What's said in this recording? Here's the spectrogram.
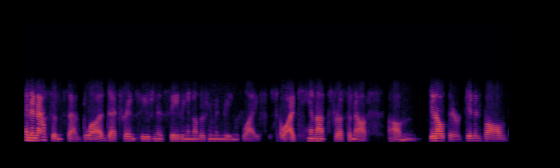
And in essence, that blood, that transfusion is saving another human being's life. So I cannot stress enough um, get out there, get involved,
